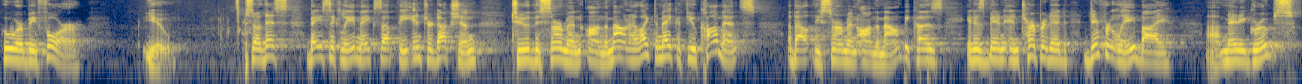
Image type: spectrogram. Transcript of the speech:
who were before you. So, this basically makes up the introduction to the Sermon on the Mount. I'd like to make a few comments about the Sermon on the Mount because it has been interpreted differently by uh, many groups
